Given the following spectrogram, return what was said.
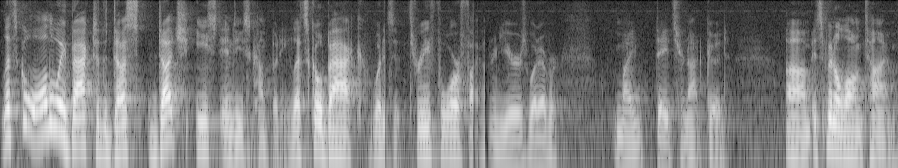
let's go all the way back to the Dutch East Indies Company. Let's go back, what is it, three, four, 500 years, whatever. My dates are not good. Um, it's been a long time.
